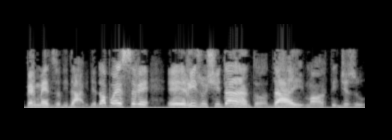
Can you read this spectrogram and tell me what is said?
per mezzo, di Davide. Dopo essere eh, risuscitato dai morti, Gesù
